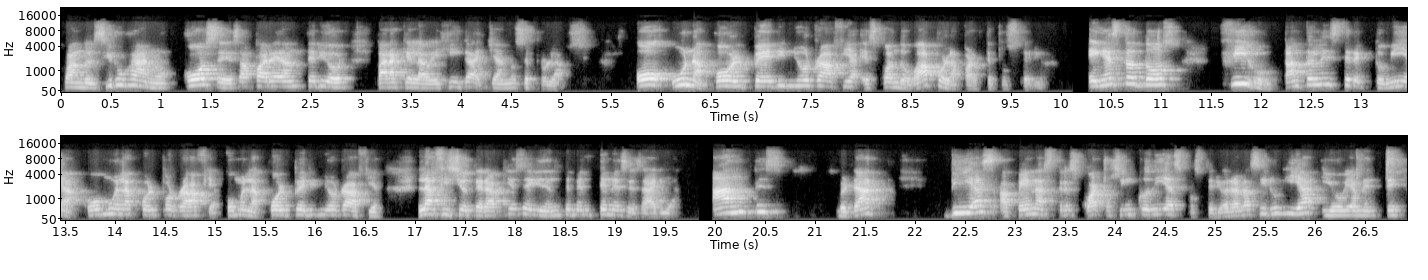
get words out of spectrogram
cuando el cirujano cose esa pared anterior para que la vejiga ya no se prolapse. O una colperineorrafia es cuando va por la parte posterior. En estos dos, fijo, tanto en la histerectomía como en la colporrafia, como en la colperineorrafia, la fisioterapia es evidentemente necesaria. Antes, ¿verdad? Días, apenas 3, 4, 5 días posterior a la cirugía y obviamente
